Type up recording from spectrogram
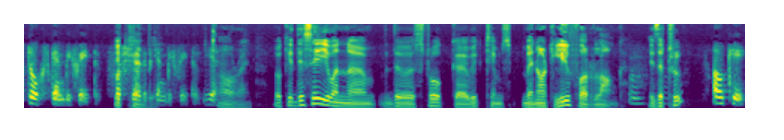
Strokes can be fatal. For It sure, can it be. can be fatal. Yes. All right. Okay. They say even um, the stroke uh, victims may not live for long. Is that true? Okay.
